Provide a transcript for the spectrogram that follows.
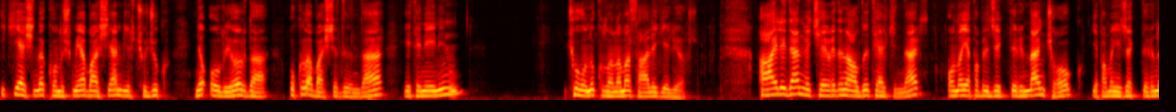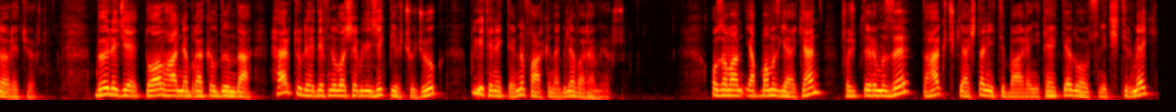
iki yaşında konuşmaya başlayan bir çocuk ne oluyor da okula başladığında yeteneğinin çoğunu kullanamaz hale geliyor? Aileden ve çevreden aldığı telkinler ona yapabileceklerinden çok yapamayacaklarını öğretiyor. Böylece doğal haline bırakıldığında her türlü hedefine ulaşabilecek bir çocuk bu yeteneklerinin farkına bile varamıyor. O zaman yapmamız gereken çocuklarımızı daha küçük yaştan itibaren yetenekleri doğrultusunda yetiştirmek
